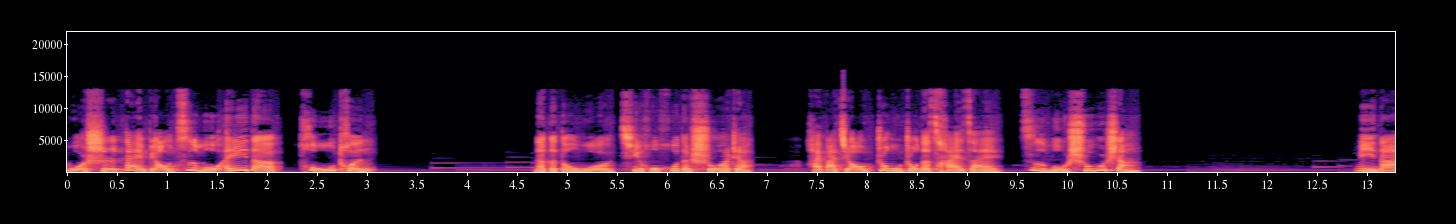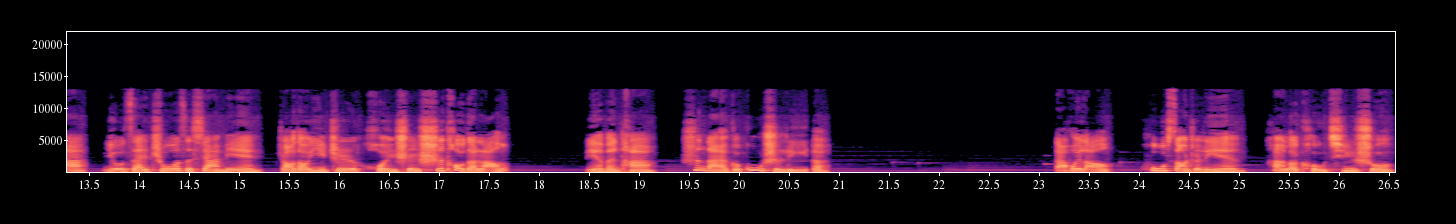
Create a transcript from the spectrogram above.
我是代表字母 A 的土豚。”那个动物气呼呼地说着，还把脚重重地踩在字母书上。米娜又在桌子下面找到一只浑身湿透的狼，便问他。是哪个故事里的？大灰狼哭丧着脸，叹了口气说：“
